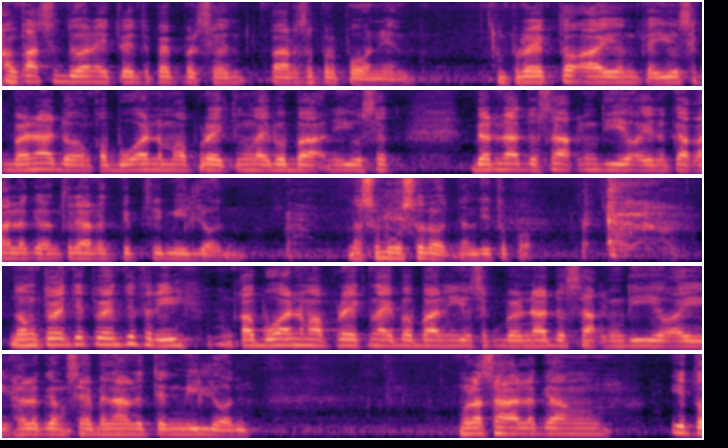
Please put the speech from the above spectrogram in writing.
Ang kasunduan ay 25% para sa proponent. Ang proyekto ayon kay Yusek Bernardo, ang kabuuan ng mga proyektong naibaba ni Yusek Bernardo sa aking DO ay nagkakahalaga ng 350 million na sumusunod. Nandito po. Noong 2023, ang kabuuan ng mga proyekto na ibaba ni Yusek Bernardo sa aking DO ay halagang 710 million. Mula sa halagang ito,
